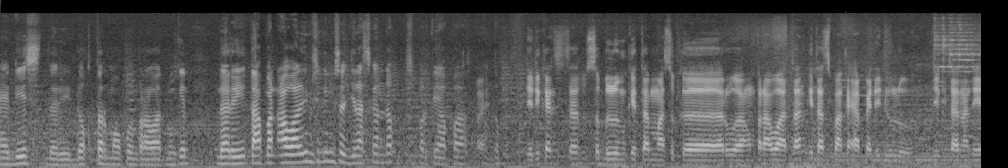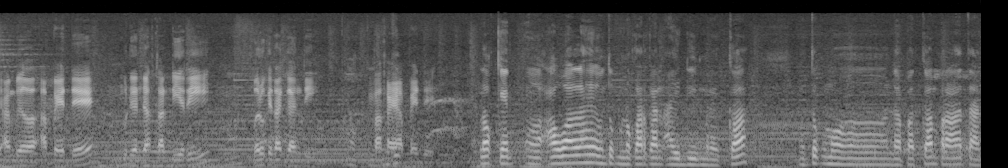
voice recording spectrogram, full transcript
medis dari dokter maupun perawat. Mungkin dari tahapan awal ini mungkin bisa jelaskan dok seperti apa untuk jadi kan sebelum kita masuk ke ruang perawatan kita harus pakai APD dulu. Jadi kita nanti ambil APD kemudian daftar diri baru kita ganti pakai APD loket uh, awal lah ya untuk menukarkan ID mereka untuk mendapatkan peralatan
